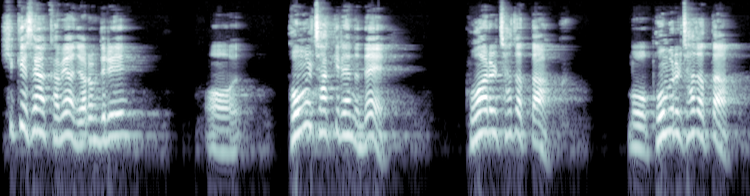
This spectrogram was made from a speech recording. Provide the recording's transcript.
쉽게 생각하면 여러분들이 어, 보물 찾기를 했는데 보화를 찾았다. 뭐 보물을 찾았다.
